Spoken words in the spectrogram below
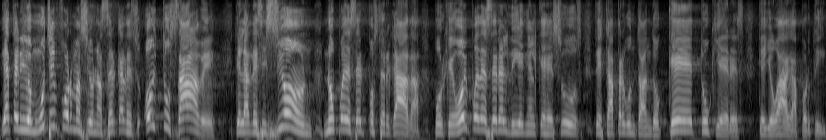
y has tenido mucha información acerca de eso, hoy tú sabes que la decisión no puede ser postergada, porque hoy puede ser el día en el que Jesús te está preguntando, ¿qué tú quieres que yo haga por ti?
